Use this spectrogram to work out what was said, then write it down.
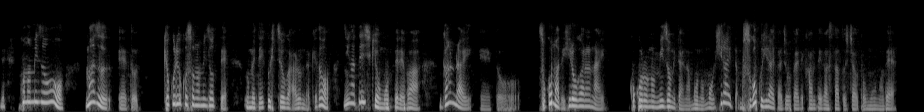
で、この溝を、まず、えっ、ー、と、極力その溝って埋めていく必要があるんだけど、苦手意識を持ってれば、元来、えっ、ー、と、そこまで広がらない心の溝みたいなものも開いた、もうすごく開いた状態で鑑定がスタートしちゃうと思うので、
